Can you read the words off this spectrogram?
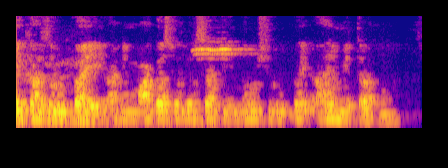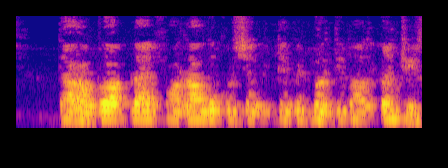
एक हजार रुपये आहे आणि मागासवर्गासाठी नऊशे रुपये आहे मित्रांनो. तर how to apply for Rahuri Krishi Vidyapeeth भरती दोन हजार पंचवीस.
